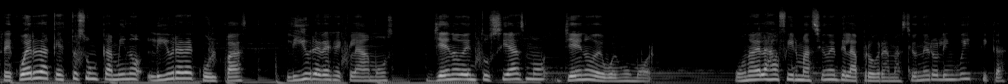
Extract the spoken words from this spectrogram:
recuerda que esto es un camino libre de culpas, libre de reclamos, lleno de entusiasmo, lleno de buen humor. Una de las afirmaciones de la programación neurolingüística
